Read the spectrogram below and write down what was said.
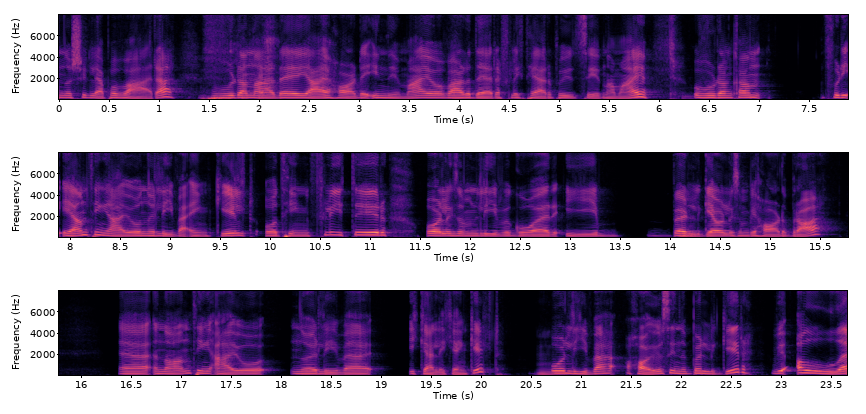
nå skylder jeg på været. Hvordan er det jeg har det inni meg, og hva er det det reflekterer på utsiden av meg? Og hvordan kan fordi én ting er jo når livet er enkelt, og ting flyter, og liksom livet går i bølge, og liksom vi har det bra. Eh, en annen ting er jo når livet ikke er like enkelt. Og livet har jo sine bølger. Vi alle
